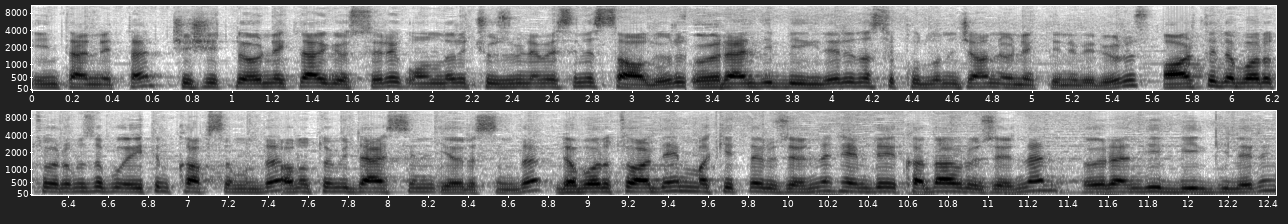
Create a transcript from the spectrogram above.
internetten çeşitli örnekler göstererek onları çözümlemesini sağlıyoruz. Öğrendiği bilgileri nasıl kullanacağını örneklerini veriyoruz. Artı laboratuvarımızda bu eğitim kapsamında anatomi dersinin yarısında laboratuvarda hem maketler üzerinden hem de kadavra üzerinden öğrendiği bilgilerin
